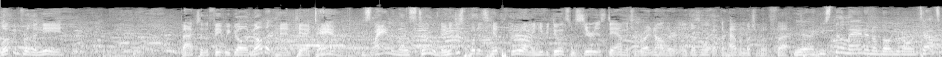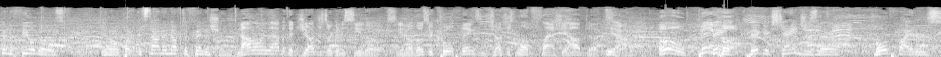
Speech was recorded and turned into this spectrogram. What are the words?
Looking for the knee. Back to the feet we go. Another head kick. Damn, he's landing those too. If he just put his hip through, I mean, he'd be doing some serious damage. But right now, it doesn't look like they're having much of an effect. Yeah, he's still landing them though. You know, and Tat's gonna feel those. You know, but it's not enough to finish him. Not only that, but the judges are going to see those. You know, those are cool things, and judges love flashy objects. Yeah, Oh, big, big, hook. big exchanges there. Both fighters.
